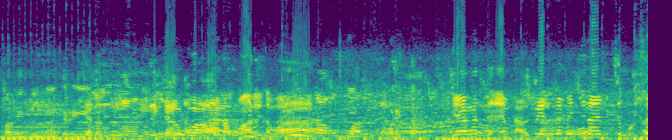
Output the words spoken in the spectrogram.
Mamimili ka rin yan. Hindi kinukuha ka ng kuwarin. Kaya nga, pwede naman ginamit sa pulsa.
